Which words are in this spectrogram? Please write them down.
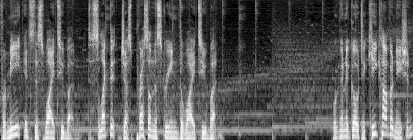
For me, it's this Y2 button. To select it, just press on the screen the Y2 button. We're going to go to key combination.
